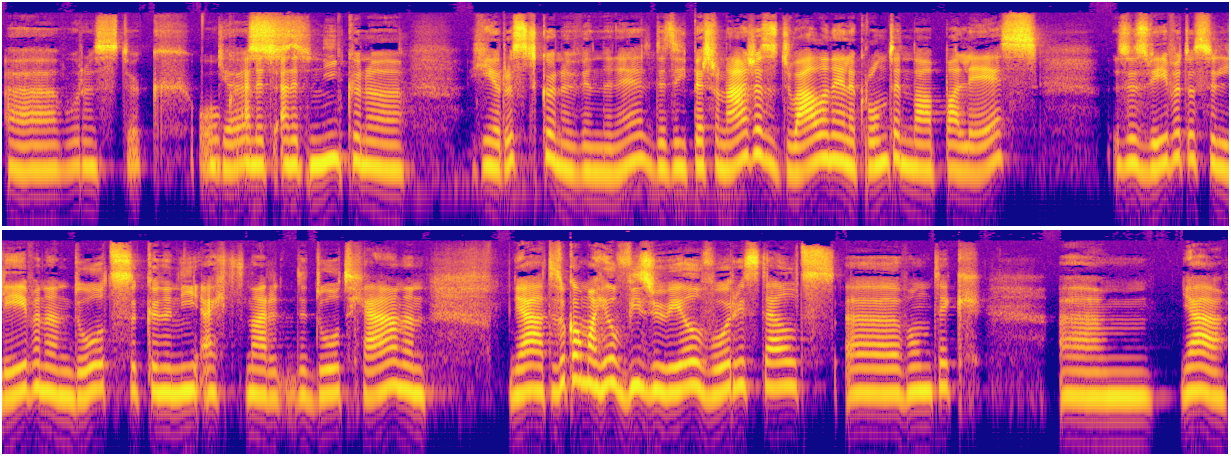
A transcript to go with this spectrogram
eh, voor een stuk ook. En het, en het niet kunnen, geen rust kunnen vinden. Hè. Dus die personages dwalen eigenlijk rond in dat paleis, ze zweven tussen leven en dood. Ze kunnen niet echt naar de dood gaan. En ja, het is ook allemaal heel visueel voorgesteld, uh, vond ik. Ehm, ja.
